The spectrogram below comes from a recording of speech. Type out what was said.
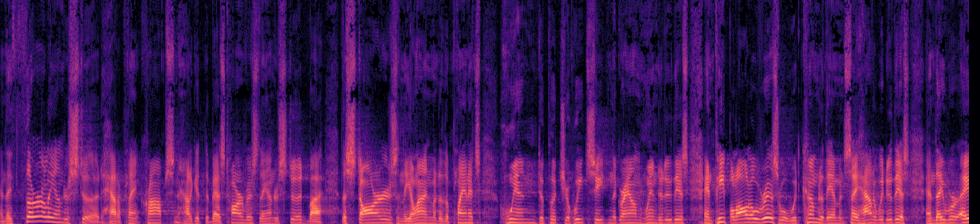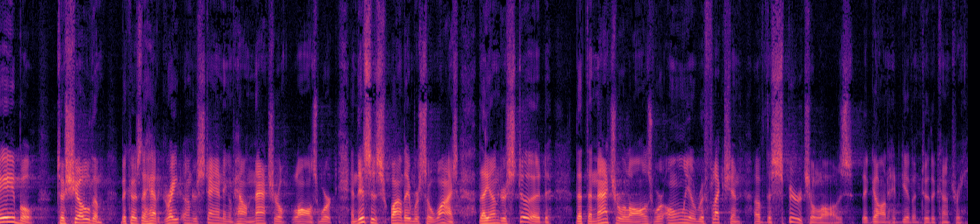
And they thoroughly understood how to plant crops and how to get the best harvest. They understood by the stars and the alignment of the planets when to put your wheat seed in the ground, when to do this. And people all over Israel would come to them and say, How do we do this? And they were able to show them because they had a great understanding of how natural laws worked. And this is why they were so wise. They understood that the natural laws were only a reflection of the spiritual laws that God had given to the country.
